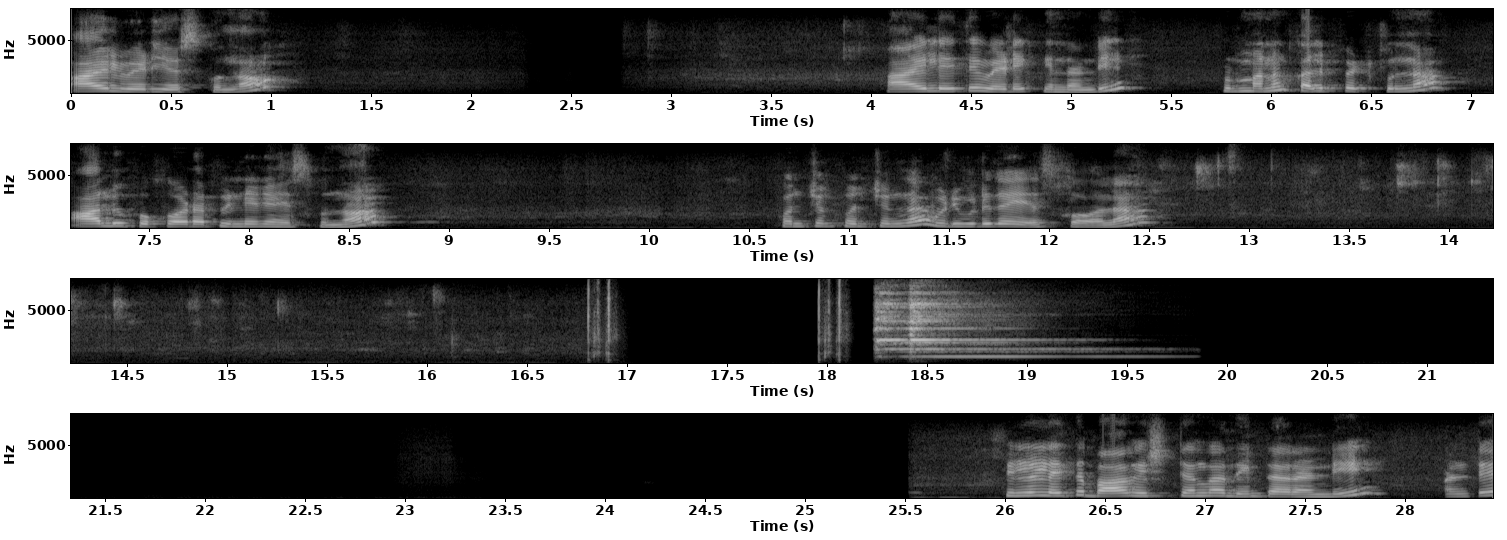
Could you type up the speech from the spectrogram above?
ఆయిల్ వేడి చేసుకుందాం. ఆయిల్ అయితే వేడెక్కిందండి. ఇప్పుడు మనం కలిపి పెట్టుకున్న ఆలు పకోడా పిండిని వేసుకుందాం. కొంచెం కొంచెంగా విడివిడిగా వేసుకోవాలా? పిల్లలు అయితే బాగా ఇష్టంగా తింటారండి. అంటే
